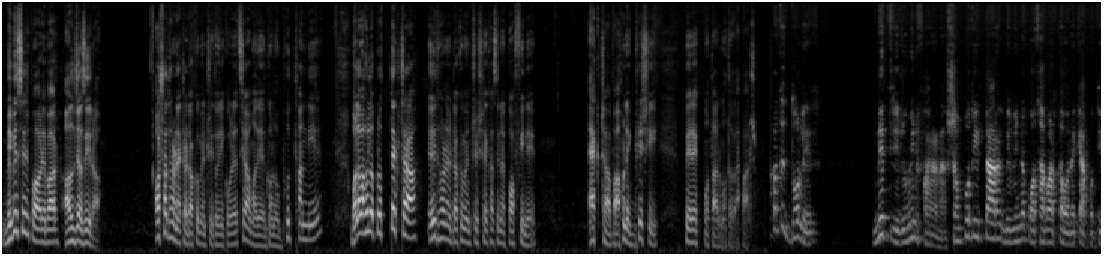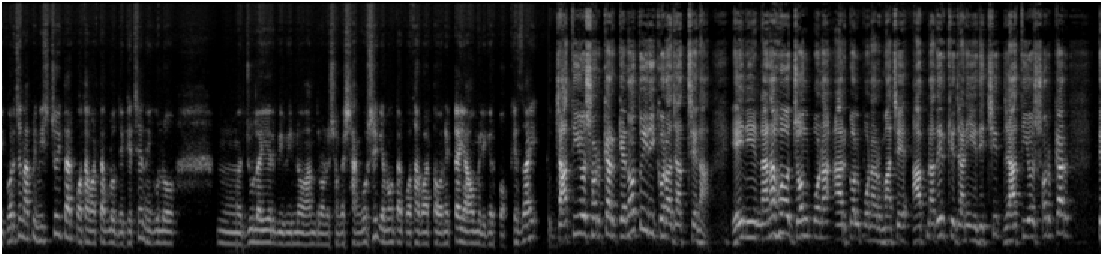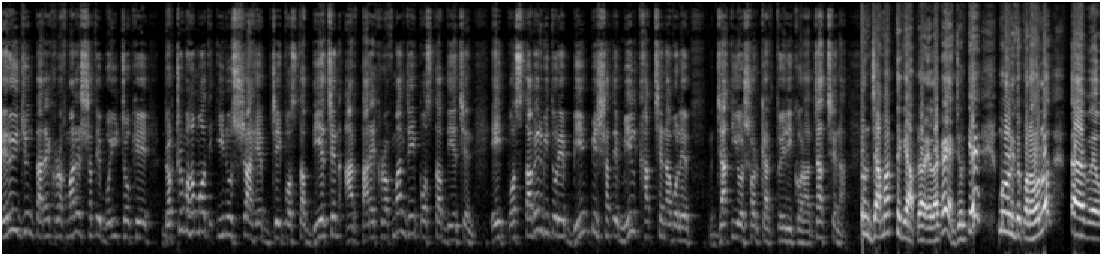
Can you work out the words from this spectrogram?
বিবিসির পর এবার আল জাজিরা। অসাধারণ একটা ডকুমেন্টারি তৈরি করেছে আমাদের গণভ্যুত্থান নিয়ে। বলা হলো প্রত্যেকটা এই ধরনের ডকুমেন্টারি শেখ হাসিনার কফিনে একটা বা অনেক বেশি পেরেক পোতার মতো ব্যাপার। আপনাদের দলের নেত্রী রুমিন ফারানা সম্প্রতি তার বিভিন্ন কথাবার্তা অনেকে আপত্তি করেছেন। আপনি নিশ্চয়ই তার কথাবার্তাগুলো দেখেছেন। এগুলো জুলাইয়ের বিভিন্ন আন্দোলনের সঙ্গে সাংঘর্ষিক এবং তার কথাবার্তা অনেকটাই আওয়ামী লীগের পক্ষে যায়। জাতীয় সরকার কেন তৈরি করা যাচ্ছে না? এই নিয়ে নানাহ জল্পনা আর কল্পনার মাঝে আপনাদেরকে জানিয়ে দিচ্ছি জাতীয় সরকার তেরোই জুন তারেক রহমানের সাথে বৈঠকে ডক্টর মোহাম্মদ ইনুস সাহেব যেই প্রস্তাব দিয়েছেন আর তারেক রহমান যেই প্রস্তাব দিয়েছেন, এই প্রস্তাবের ভিতরে বিএনপির সাথে মিল খাচ্ছে না বলে জাতীয় সরকার তৈরি করা যাচ্ছে না। জামাত থেকে আপনার এলাকায় একজনকে মনোনীত করা হলো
